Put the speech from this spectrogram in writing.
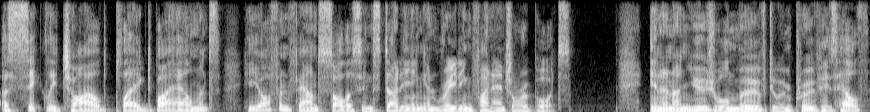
A sickly child plagued by ailments, he often found solace in studying and reading financial reports. In an unusual move to improve his health,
